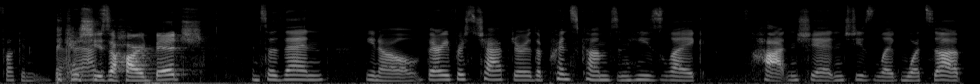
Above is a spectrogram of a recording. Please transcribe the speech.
fucking because she's a hard bitch. And so then, you know, very first chapter, the prince comes and he's like hot and shit, and she's like, "What's up?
